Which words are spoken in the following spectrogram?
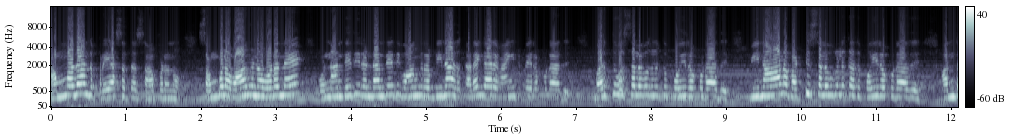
நம்ம தான் அந்த பிரயாசத்தை சாப்பிடணும். சம்பளம் வாங்கின உடனே ஒன்னாம் தேதி ரெண்டாம் தேதி வாங்குற அப்படின்னா அது கடைங்காரை வாங்கிட்டு போயிடக்கூடாது. மருத்துவ செலவுகளுக்கு போயிடக்கூடாது. வீணான வட்டி செலவுகளுக்கு அது போயிடக்கூடாது. அந்த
